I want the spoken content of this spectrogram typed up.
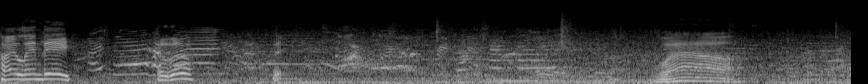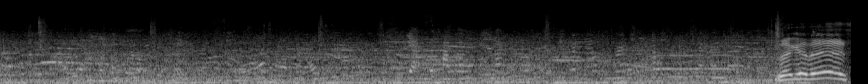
Hi, Lindy. Hi there. Hello. Wow. Look at this.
